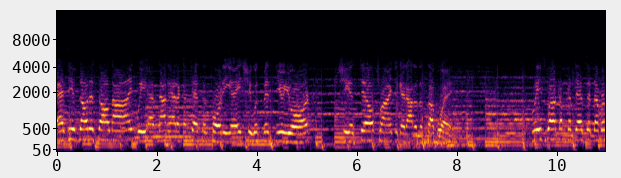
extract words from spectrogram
As you've noticed all night, we have not had a contestant 48. She was Miss New York. She is still trying to get out of the subway. Please welcome contestant number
